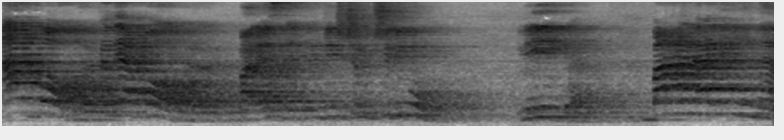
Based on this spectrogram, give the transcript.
Abóbora. Cadê a abóbora? Parece, né? Tem gente que chama de xirimu. Liga. Bailarina.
